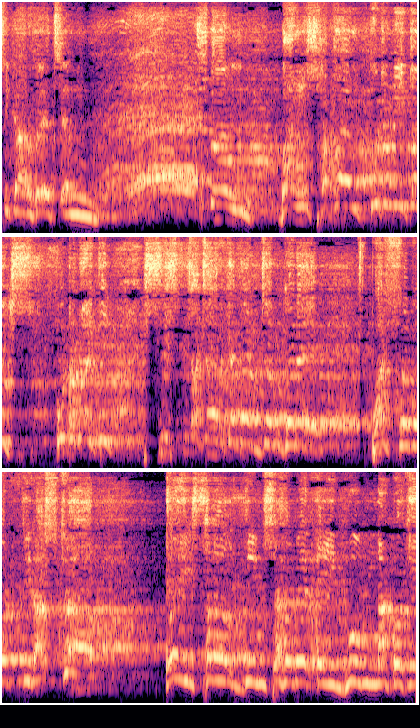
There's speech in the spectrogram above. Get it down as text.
শিকার হয়েছেন। এবং সকল কূটনৈতিক কূটনৈতিক শিষ্টাচারকে বর্জন করে পার্শ্ববর্তী রাষ্ট্র এই সালাউদ্দিন সাহেবের এই ঘুম নাটকে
